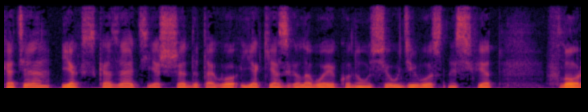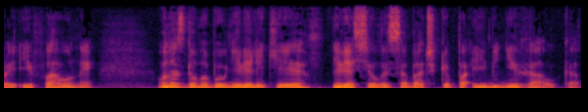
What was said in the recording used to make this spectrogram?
хаця як сказаць яшчэ да таго як я з галавой акунуўся ў дзівосны свет флоры і фауны у нас дома быў невялікі вясёлы сабачка па імені гаўка.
